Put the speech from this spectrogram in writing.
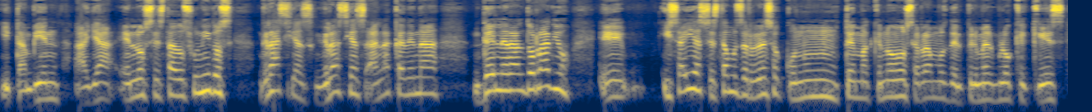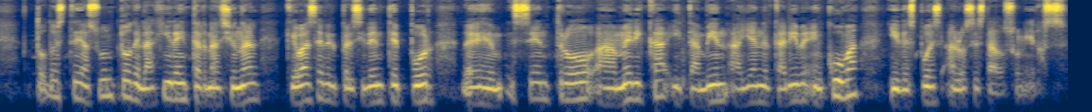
y también allá en los Estados Unidos. Gracias, gracias a la cadena del Heraldo Radio. Eh, Isaías, estamos de regreso con un tema que no cerramos del primer bloque, que es todo este asunto de la gira internacional que va a hacer el presidente por eh, Centroamérica y también allá en el Caribe, en Cuba y después a los Estados Unidos.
